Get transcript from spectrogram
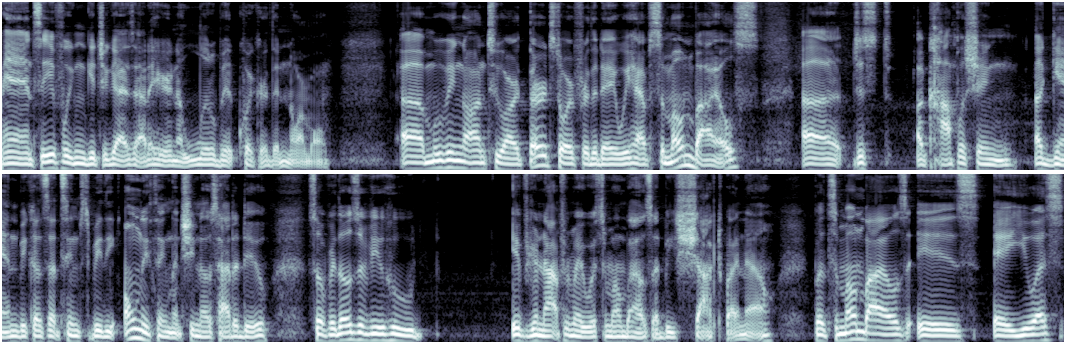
and see if we can get you guys out of here in a little bit quicker than normal. Uh, moving on to our third story for the day, we have Simone Biles uh, just accomplishing again because that seems to be the only thing that she knows how to do. So, for those of you who, if you're not familiar with Simone Biles, I'd be shocked by now. But Simone Biles is a U.S.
